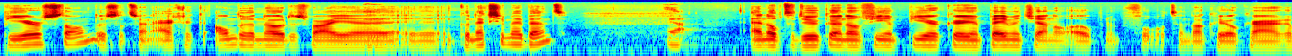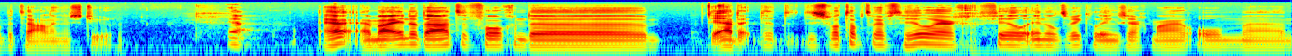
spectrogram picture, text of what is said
peers staan. Dus dat zijn eigenlijk andere nodes waar je eh, in connectie mee bent. Ja, En op de duur kun je dan via een peer kun je een payment channel openen bijvoorbeeld. En dan kun je elkaar eh, betalingen sturen. ja. Hè? Maar inderdaad, de volgende... Ja, d- d- d- is wat dat betreft heel erg veel in ontwikkeling, zeg maar, om... ehm,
